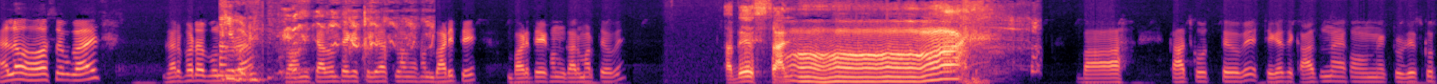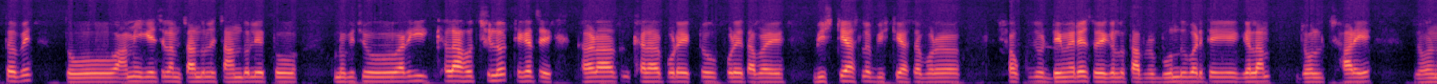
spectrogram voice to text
হ্যালো হোয়াটসঅ্যাপ গাইজ ঘর ফাটার বন্ধুরা তো আমি চালন থেকে চলে আসলাম এখন বাড়িতে। বাড়িতে এখন গার মারতে হবে। বা কাজ করতে হবে ঠিক আছে কাজ না এখন একটু রেস্ট করতে হবে। তো আমি গেছিলাম চান্দলে চান্দলে তো কোনো কিছু আর কি খেলা হচ্ছিল ঠিক আছে? খেলাটা খেলার পরে একটু পরে তারপরে বৃষ্টি আসলো বৃষ্টি আসার পরে সব কিছু ড্যামেজ হয়ে গেল। তারপর বন্ধু বাড়িতে গেলাম, জল ছাড়ে। যখন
